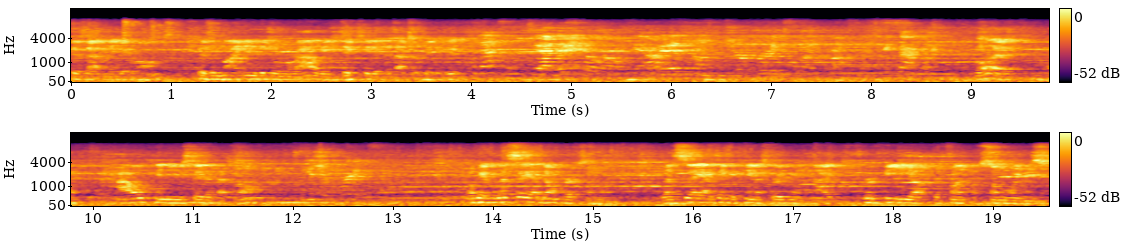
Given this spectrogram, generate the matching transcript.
does that make it wrong? Because in my individual morality dictated that that's okay to do. See, that is still wrong, yeah. It is wrong for sure for someone's process. Exactly. But how can you say that that's wrong? Because you're free. Okay, well, let's say I don't hurt someone. Let's say I take a can of spray paint and I graffiti up the front of someone's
